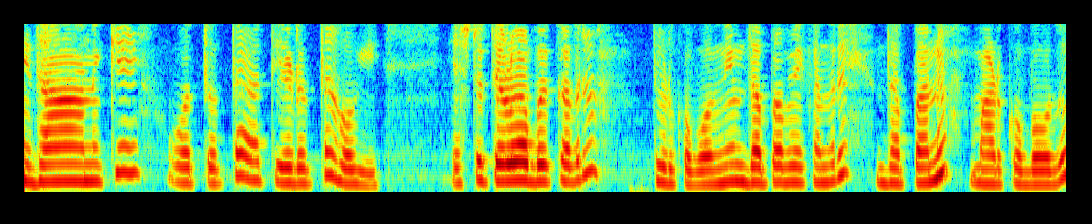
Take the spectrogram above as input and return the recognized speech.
ನಿಧಾನಕ್ಕೆ ಒತ್ತುತ್ತಾ ತೀಡುತ್ತಾ ಹೋಗಿ. ಎಷ್ಟು ತೆಳುವಾಗಬೇಕಾದ್ರೂ ತಿಳ್ಕೊಬೋದು ನಿಮ್ಮ ದಪ್ಪ ಬೇಕಂದರೆ ದಪ್ಪನೂ ಮಾಡ್ಕೋಬೋದು.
